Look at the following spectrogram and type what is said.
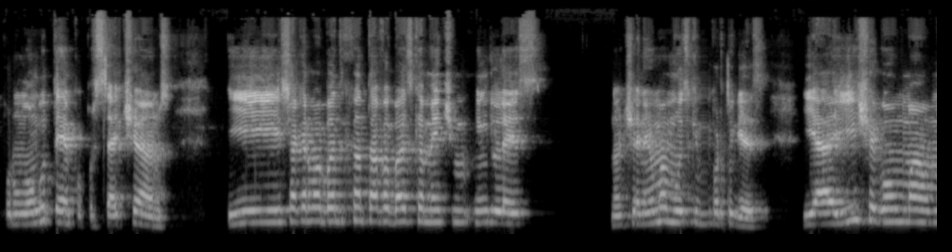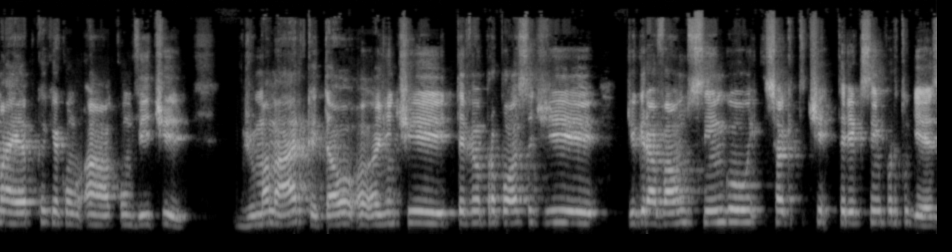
por, um longo tempo, por sete anos. E só que era uma banda que cantava basicamente em inglês, não tinha nenhuma música em português. E aí chegou uma, uma época que a, a convite de uma marca e tal, a gente teve uma proposta de, de gravar um single, só que teria que ser em português.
